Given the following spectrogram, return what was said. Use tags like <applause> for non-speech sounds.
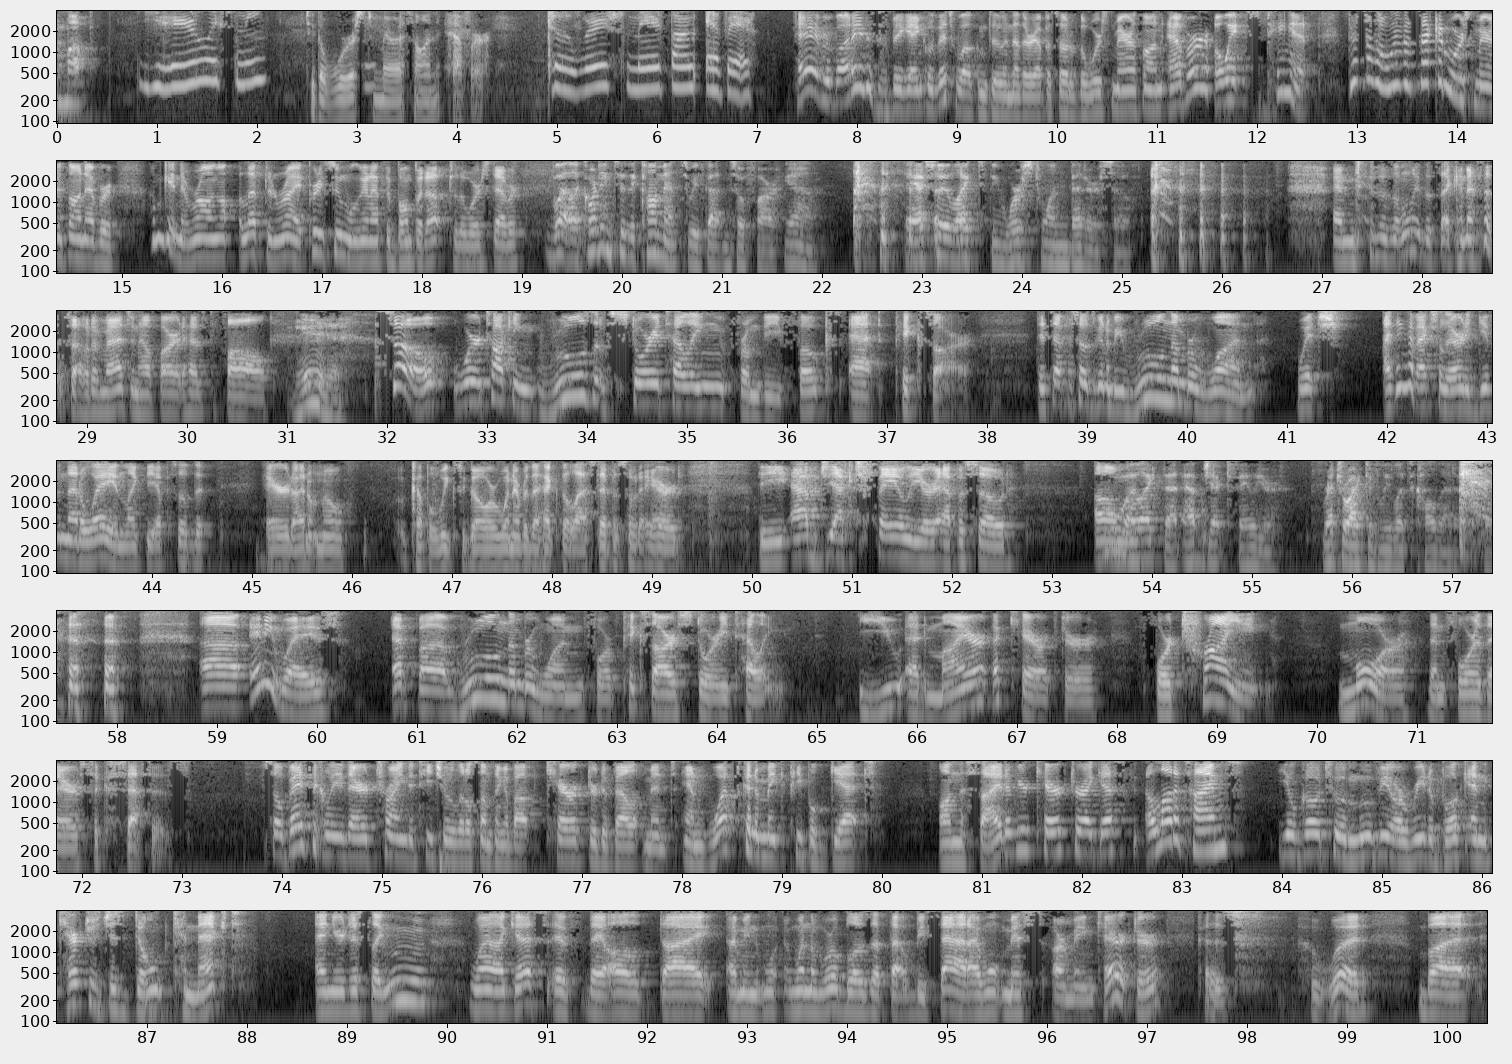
them up. You're listening to the worst marathon ever. to the worst marathon ever. Hey everybody, this is Big Anklevich. Welcome to another episode of the worst marathon ever. Oh wait, sting it! This is only the second worst marathon ever. I'm getting it wrong left and right. Pretty soon we're gonna have to bump it up to the worst ever. Well, according to the comments we've gotten so far, yeah. they actually <laughs> liked the worst one better, so. <laughs> And <laughs> this is only the second <laughs> episode. Imagine how far it has to fall. Yeah. So, we're talking rules of storytelling from the folks at Pixar. This episode's going to be rule number one, which I think I've actually already given that away in like the episode that aired, I don't know, a couple weeks ago or whenever the heck the last episode aired. The abject failure episode. oh, I um, like that. Abject failure. Retroactively, let's call that episode. <laughs> Uh, anyways, ep- uh, rule number one for Pixar storytelling you admire a character for trying more than for their successes. So basically, they're trying to teach you a little something about character development and what's going to make people get on the side of your character, I guess. A lot of times, you'll go to a movie or read a book and the characters just don't connect. And you're just like, hmm, well, I guess if they all die, I mean, w- when the world blows up, that would be sad. I won't miss our main character, because who would? But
